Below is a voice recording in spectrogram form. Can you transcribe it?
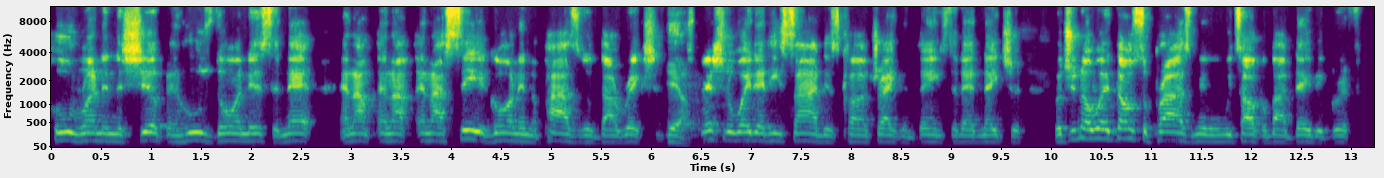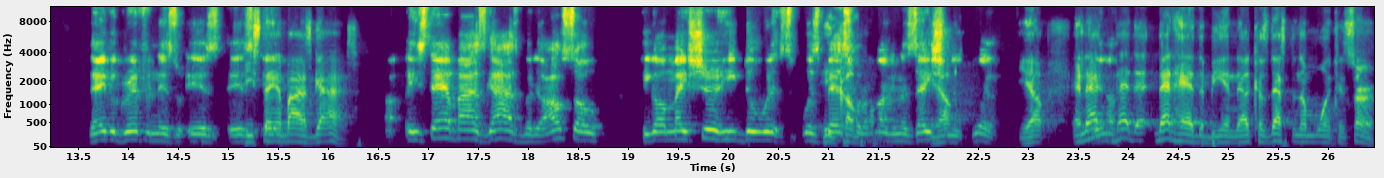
who running the ship and who's doing this and that. And I'm and I and I see it going in a positive direction. Yeah. Especially the way that he signed his contract and things to that nature. But you know what? It don't surprise me when we talk about David Griffin. David Griffin is is is he stand by his guys. Uh, he stand by his guys, but also he gonna make sure he do what's, what's best for the organization yep. as well. Yep. And that, yeah. that, that that had to be in there because that's the number one concern.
